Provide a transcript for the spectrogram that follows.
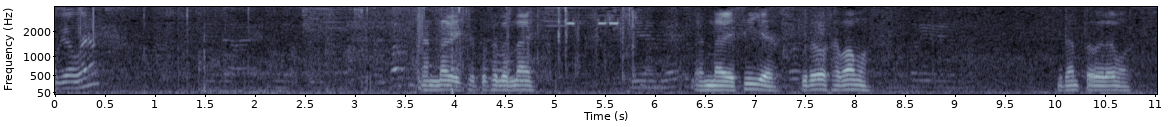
¿Cómo quedó bueno? Las naves, estas son las naves. Las navecillas que todos amamos. Que tanto adoramos.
